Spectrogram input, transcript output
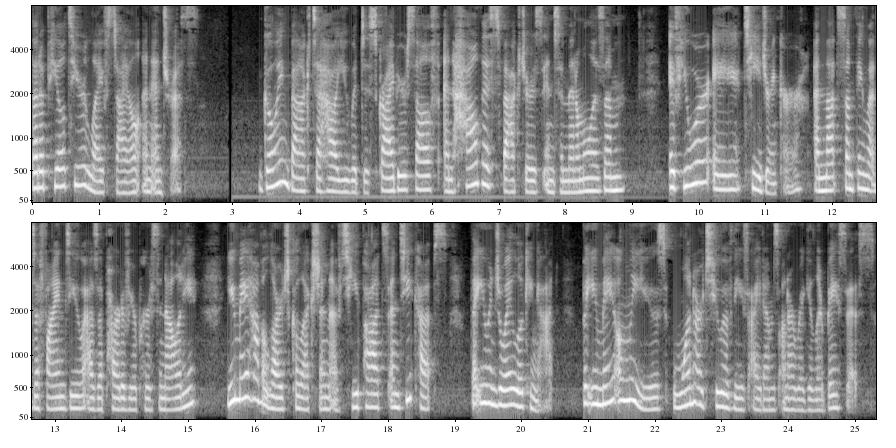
that appeal to your lifestyle and interests. Going back to how you would describe yourself and how this factors into minimalism, if you're a tea drinker and that's something that defines you as a part of your personality, you may have a large collection of teapots and teacups that you enjoy looking at, but you may only use one or two of these items on a regular basis.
